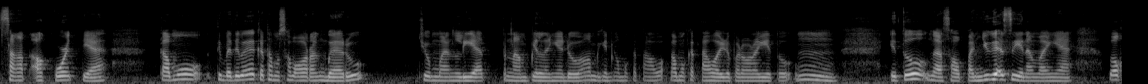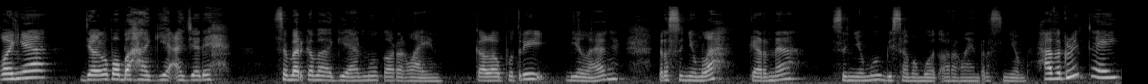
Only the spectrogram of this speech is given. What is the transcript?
sangat awkward ya. Kamu tiba-tiba ketemu sama orang baru cuman lihat penampilannya doang bikin kamu ketawa kamu ketawa di depan orang itu. Hmm itu nggak sopan juga sih namanya. Pokoknya jangan lupa bahagia aja deh. Sebar kebahagiaanmu ke orang lain. Kalau Putri bilang tersenyumlah karena senyummu bisa membuat orang lain tersenyum. Have a great day.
